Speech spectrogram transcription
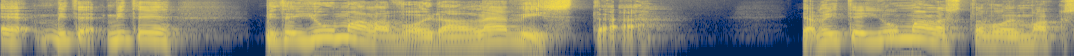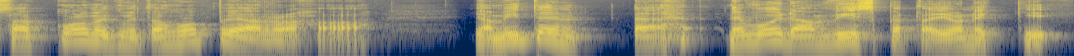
E, miten, miten, miten Jumala voidaan lävistää? Ja miten Jumalasta voi maksaa 30 hopearahaa? Ja miten äh, ne voidaan viskata jonnekin.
